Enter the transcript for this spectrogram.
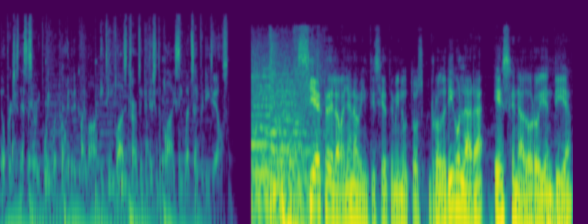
No purchase necessary. Void where prohibited by law. 18 plus terms and conditions apply. See website for details. 7 de la mañana, 27 minutos. Rodrigo Lara es senador hoy en día.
